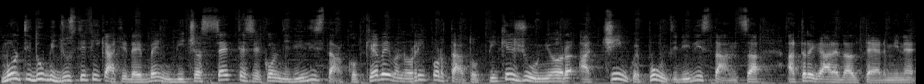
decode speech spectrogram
Molti dubbi giustificati dai ben 17 secondi di distacco che avevano riportato Piquet Junior a 5 punti di distanza a tre gare dal termine.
